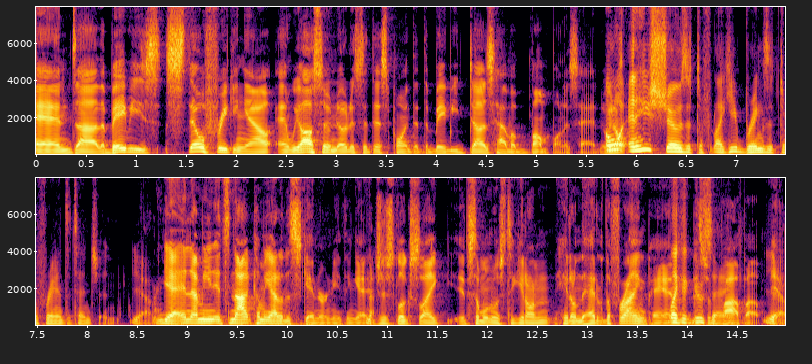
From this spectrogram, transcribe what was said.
And uh, the baby's still freaking out. And we also notice at this point that the baby does have a bump on his head. We Oh, and he shows it to like he brings it to Fran's attention. Yeah. yeah, and I mean, it's not coming out of the skin or anything yet. It just looks like if someone was to get on hit on the head with a frying pan, Like a this goose would egg. pop up. Yeah.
